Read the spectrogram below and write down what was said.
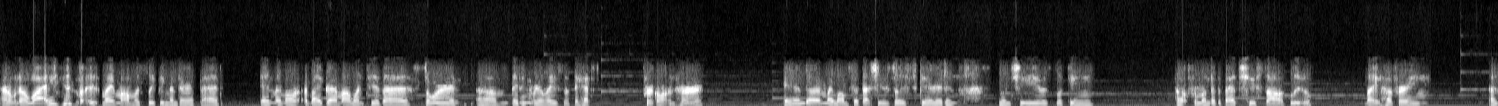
I don't know why, but my mom was sleeping under a bed, and my mom, my grandma went to the store, and um, they didn't realize that they had forgotten her. And uh, my mom said that she was really scared, and when she was looking out from under the bed, she saw blue light hovering as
